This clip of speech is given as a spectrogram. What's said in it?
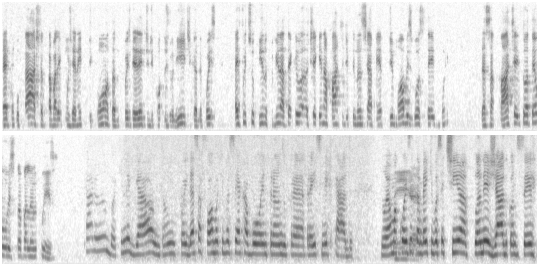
né, como caixa, trabalhei como gerente de conta, depois gerente de conta jurídica, depois aí fui subindo, subindo, até que eu cheguei na parte de financiamento de imóveis, gostei muito, dessa parte e estou até hoje trabalhando com isso. Caramba, que legal! Então foi dessa forma que você acabou entrando para esse mercado. Não é uma Sim, coisa é. também que você tinha planejado quando você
